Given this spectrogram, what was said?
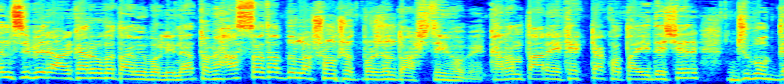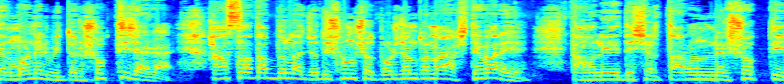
এনসিপির আর কারোর কথা আমি বলি না, তবে হাসনাত আবদুল্লাহ সংসদ পর্যন্ত আসতেই হবে, কারণ তার এক একটা কথা এই দেশের যুবকদের মনের ভিতরে শক্তি জাগায়। হাসনাত আবদুল্লাহ যদি সংসদ পর্যন্ত না আসতে পারে, তাহলে এই দেশের তারুণ্যের শক্তি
